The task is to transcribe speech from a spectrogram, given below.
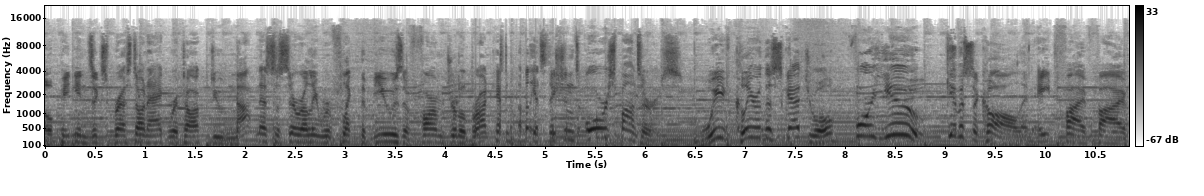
Opinions expressed on AgriTalk do not necessarily reflect the views of Farm Journal broadcasting affiliate stations or sponsors. We've cleared the schedule for you. Give us a call at 855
